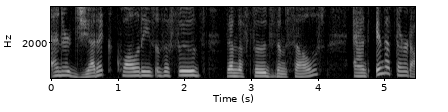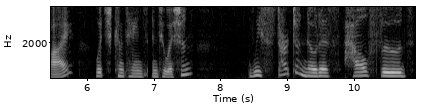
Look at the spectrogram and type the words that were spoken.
energetic qualities of the foods than the foods themselves. And in the third eye, which contains intuition, we start to notice how foods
